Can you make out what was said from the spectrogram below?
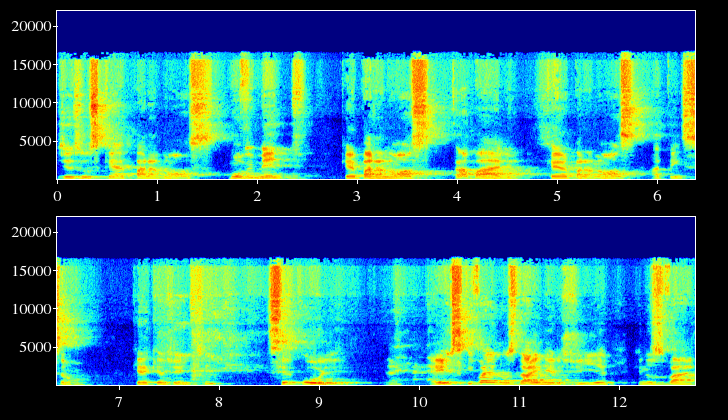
Jesus quer para nós movimento, quer para nós trabalho, quer para nós atenção, quer que a gente circule. Né? É isso que vai nos dar energia, que nos vai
